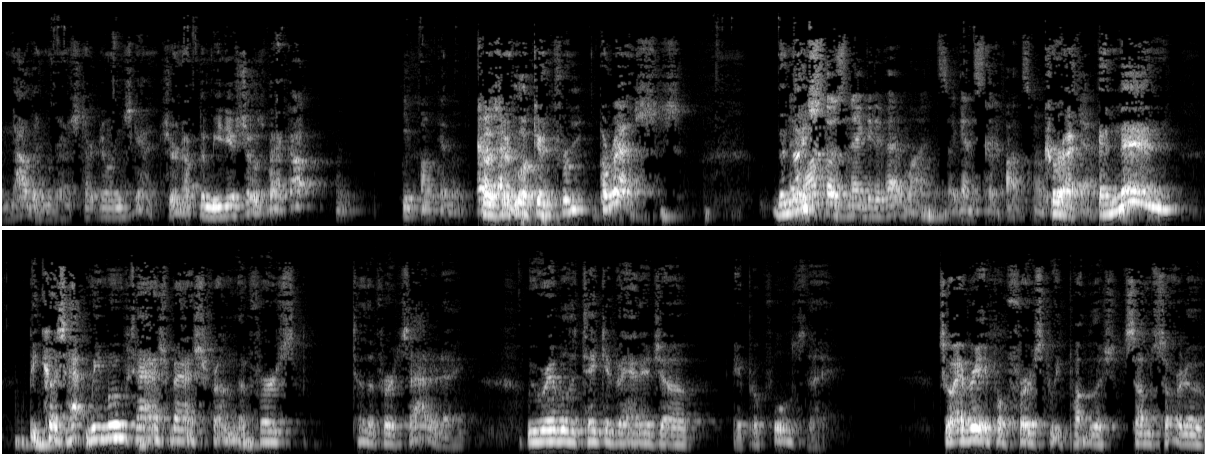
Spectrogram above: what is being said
and now they were going to start doing this again. Sure enough, the media shows back up Keep bunking them. because they're looking for arrests. The They nice, want those negative headlines against the pot smokers. correct. Yeah. And then because ha- we moved Hash Bash from the first to the first Saturday, we were able to take advantage of April Fool's Day. So every April first, we published some sort of,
